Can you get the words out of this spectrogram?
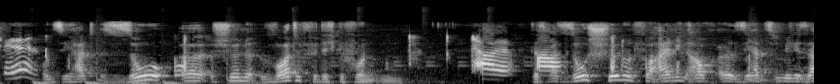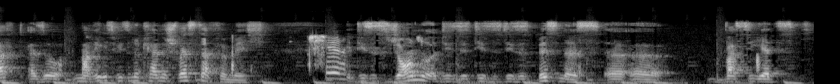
Schön. Und sie hat so äh, schöne Worte für dich gefunden. Toll. Das wow. war so schön und vor allen Dingen auch, äh, sie hat zu mir gesagt, also Marie ist wie so eine kleine Schwester für mich. Schön. Dieses Genre, dieses, dieses, dieses Business, äh, äh was sie jetzt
